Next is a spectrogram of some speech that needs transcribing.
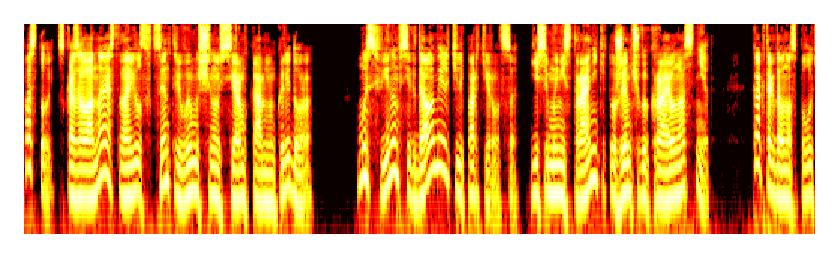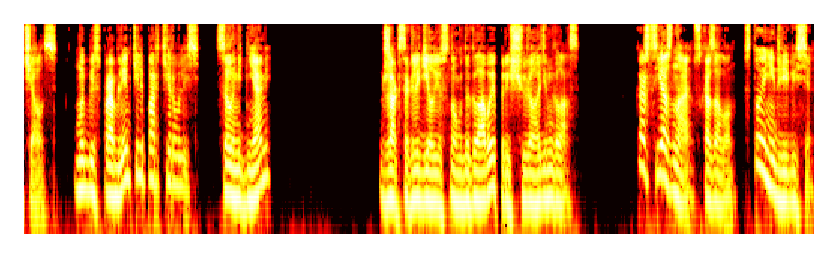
«Постой», — сказала она и остановилась в центре вымощенного серым камнем коридора. «Мы с Фином всегда умели телепортироваться. Если мы не странники, то жемчуга края у нас нет. Как тогда у нас получалось? Мы без проблем телепортировались. Целыми днями?» Джакс оглядел ее с ног до головы прищурил один глаз. «Кажется, я знаю», — сказал он. «Стой и не двигайся».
